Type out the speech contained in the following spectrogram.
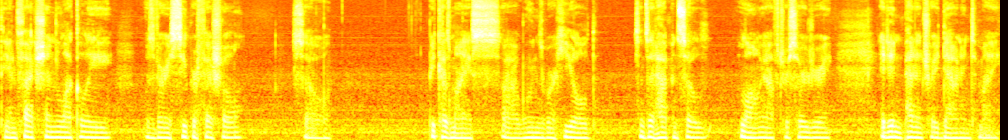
the infection, luckily, was very superficial, so because my uh, wounds were healed, since it happened so long after surgery, it didn't penetrate down into my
